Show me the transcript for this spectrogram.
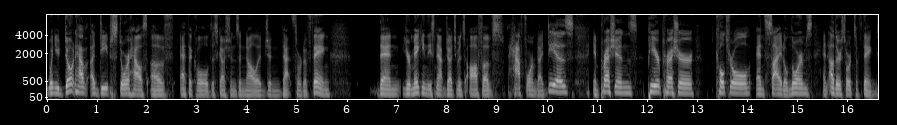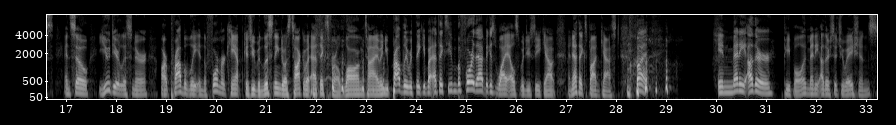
when you don't have a deep storehouse of ethical discussions and knowledge and that sort of thing, then you're making these snap judgments off of half formed ideas, impressions, peer pressure, cultural and societal norms, and other sorts of things. And so, you, dear listener, are probably in the former camp because you've been listening to us talk about ethics for a long time. And you probably were thinking about ethics even before that because why else would you seek out an ethics podcast? But in many other people, in many other situations,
